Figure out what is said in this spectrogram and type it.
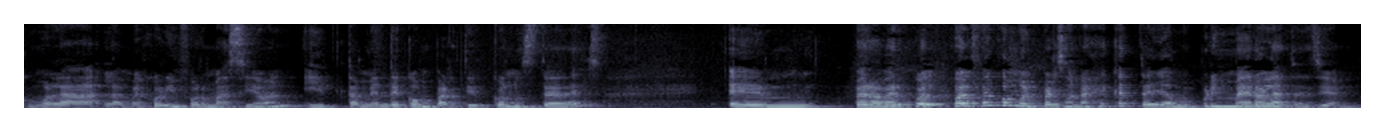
como la, mejor información y también de compartir con ustedes. Em, pero a ver, ¿cuál, fue como el personaje que te llamó primero la atención?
